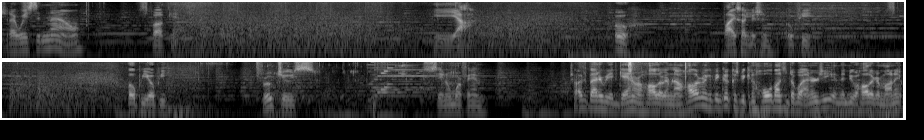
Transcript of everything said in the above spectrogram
Should I waste it now? Fuck it. Yeah. Oh. Bias Cognition. OP. OP OP. Fruit Juice. Say no more fam. Charge battery again or hologram. Now hologram can be good because we can hold on to double energy and then do a hologram on it.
